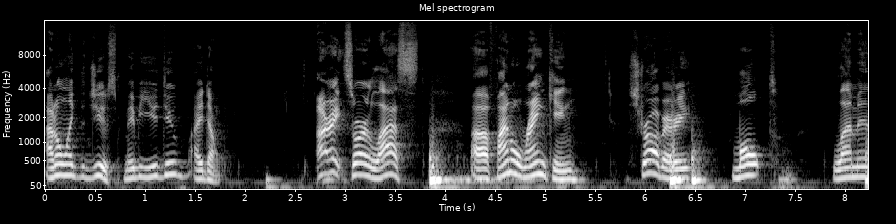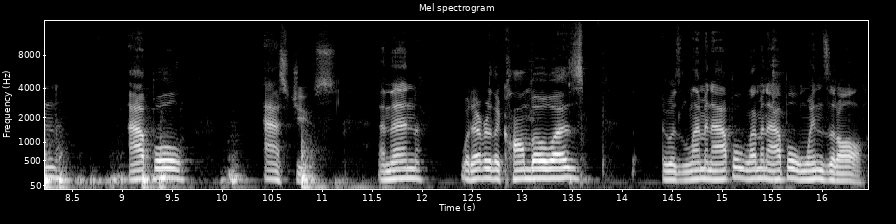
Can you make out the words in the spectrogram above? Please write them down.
I don't like the juice. Maybe you do. I don't. All right, so our last uh, final ranking strawberry, malt, lemon, apple, ass juice. And then whatever the combo was, it was lemon apple. Lemon apple wins it all.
